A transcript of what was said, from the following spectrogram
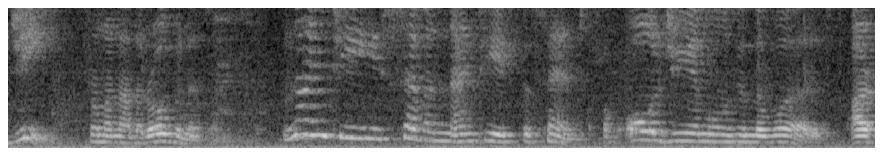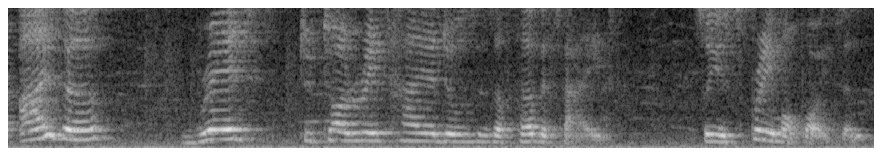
gene from another organism. 97 98% of all GMOs in the world are either bred to tolerate higher doses of herbicide, so you spray more poison,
